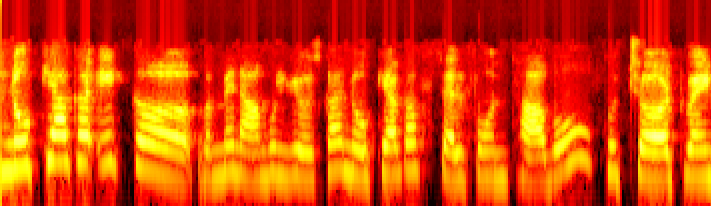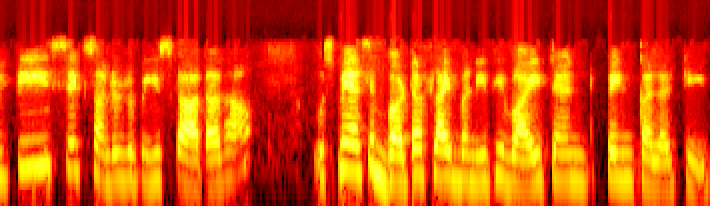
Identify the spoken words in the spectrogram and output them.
Nokia का एक uh, मैं नाम भूल गई उसका नोकिया का सेल फ़ोन था वो कुछ ट्वेंटी सिक्स हंड्रेड रुपीज़ का आता था। उसमें ऐसे बटरफ्लाई बनी थी व्हाइट एंड पिंक कलर की।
